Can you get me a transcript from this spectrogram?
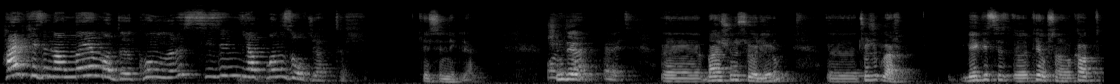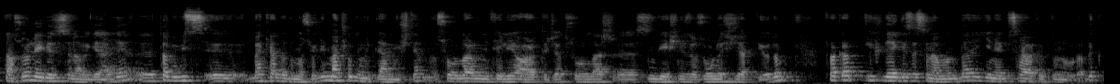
herkesin anlayamadığı konuları sizin yapmanız olacaktır. Kesinlikle. Şimdi yüzden, evet. Ee, ben şunu söylüyorum. Ee, çocuklar LGS e, TEOK sınavı kalktıktan sonra LGS sınavı geldi. Ee, tabii biz e, ben kendi adıma söyleyeyim ben çok ümitlenmiştim. Soruların niteliği artacak, sorular e, sizin de işinizde zorlaşacak diyordum. Fakat ilk LGS sınavında yine biz hayal kırıklığına uğradık.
